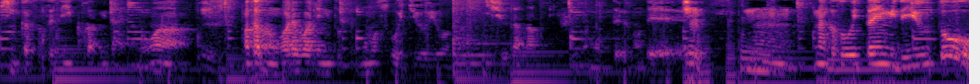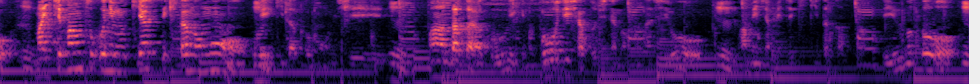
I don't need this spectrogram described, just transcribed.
進化させていくかみたいなのは、まあ、多分我々にとってものすごい重要なイシューだなっていうふうに思るので。うん。うん、なんかそういった意味で言うと、うんまあ、一番そこに向き合ってきたのも植木だと思うし、うん。まあ、だからこう植木の当事者としての話を、うん。まあ、めちゃめちゃ聞きたかったっていうのと、うん。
